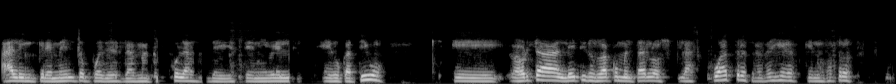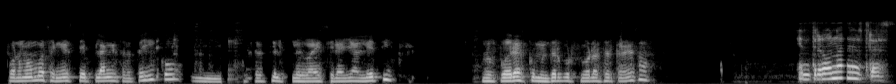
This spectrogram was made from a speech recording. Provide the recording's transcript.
al incremento pues, de las matrículas de este nivel educativo. Eh, ahorita Leti nos va a comentar los, las cuatro estrategias que nosotros formamos en este plan estratégico y pues, les va a decir allá Leti ¿Nos podrías comentar, por favor, acerca de eso? Entre una de nuestras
